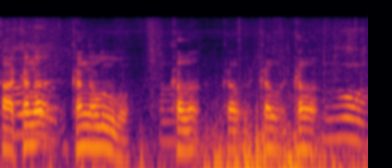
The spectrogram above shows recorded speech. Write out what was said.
А, кана, каналу. каналулу. Кала, кал, кал, кал. Вова,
